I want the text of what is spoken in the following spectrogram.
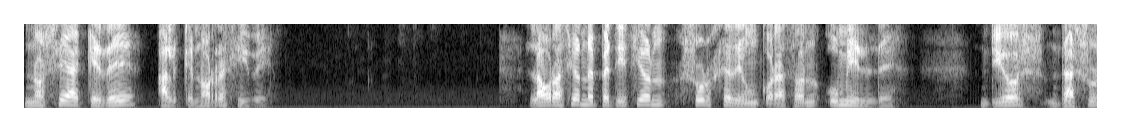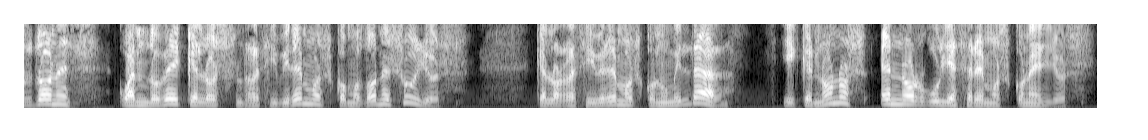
no sea que dé al que no recibe. La oración de petición surge de un corazón humilde. Dios da sus dones cuando ve que los recibiremos como dones suyos que lo recibiremos con humildad y que no nos enorgulleceremos con ellos,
